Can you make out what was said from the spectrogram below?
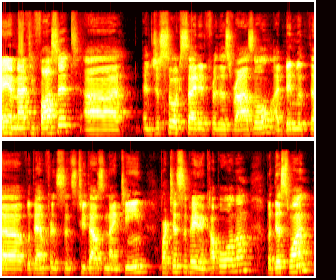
Hey, I'm Matthew Fawcett. Uh, I'm just so excited for this Razzall. I've been with uh, with them since 2019, participated in a couple of them, but this one,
